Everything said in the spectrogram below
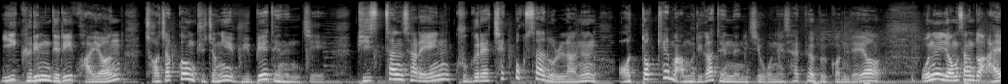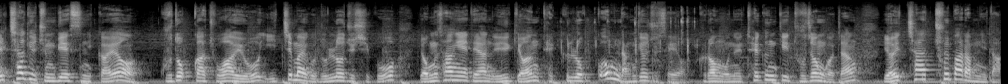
이 그림들이 과연 저작권 규정에 위배되는지, 비슷한 사례인 구글의 책복사 논란은 어떻게 마무리가 됐는지 오늘 살펴볼 건데요. 오늘 영상도 알차게 준비했으니까요. 구독과 좋아요 잊지 말고 눌러주시고 영상에 대한 의견 댓글로 꼭 남겨주세요. 그럼 오늘 퇴근길 두 정거장 열차 출발합니다.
